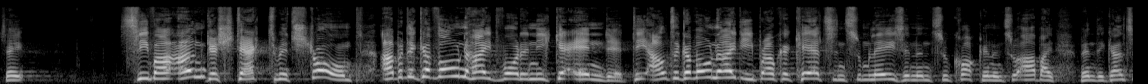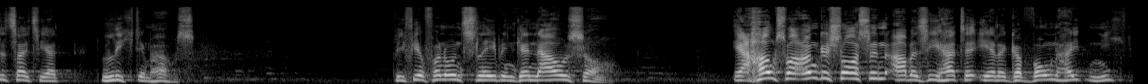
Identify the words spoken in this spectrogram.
Sieh, Sie war angesteckt mit Strom, aber die Gewohnheit wurde nicht geendet. Die alte Gewohnheit, ich brauche Kerzen zum Lesen und zu kochen und zu arbeiten, wenn die ganze Zeit sie hat Licht im Haus. Wie viele von uns leben genauso? Ihr Haus war angeschlossen, aber sie hatte ihre Gewohnheit nicht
